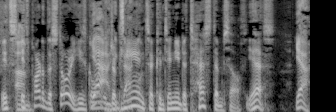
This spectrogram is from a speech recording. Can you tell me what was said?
it's Um, it's part of the story. He's going yeah, to Japan exactly. to continue to test himself. Yes. Yeah,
